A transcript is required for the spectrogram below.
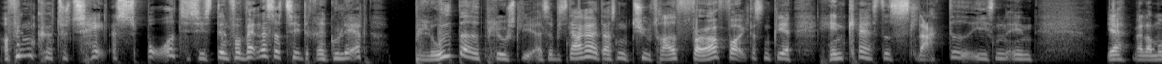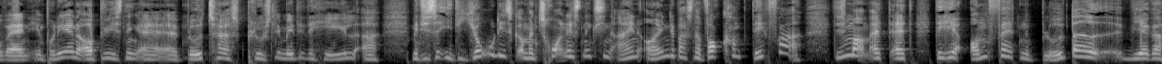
Og filmen kører totalt af sporet til sidst. Den forvandler sig til et regulært blodbad pludselig. Altså, vi snakker, at der er sådan 20, 30, 40 folk, der sådan bliver henkastet, slagtet i sådan en, ja, hvad der må være en imponerende opvisning af, af blodtørst pludselig midt i det hele. Og, men det er så idiotisk, og man tror næsten ikke sin egen øjne. Det er bare sådan, hvor kom det fra? Det er som om, at, at det her omfattende blodbad virker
